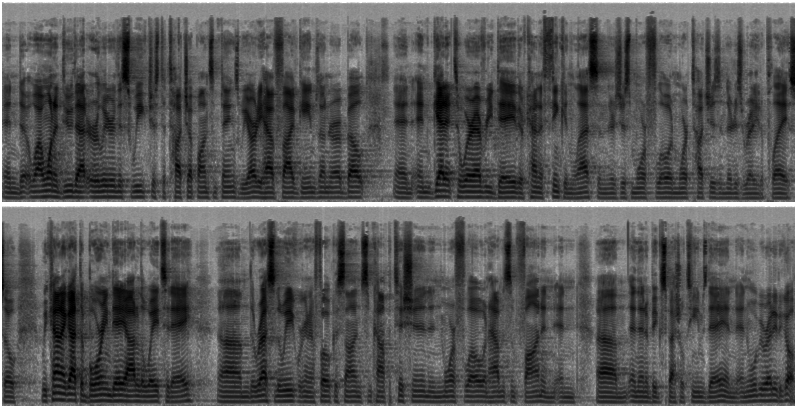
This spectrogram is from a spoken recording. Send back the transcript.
and uh, well, I want to do that earlier this week just to touch up on some things. We already have five games under our belt. And, and get it to where every day they're kind of thinking less and there's just more flow and more touches and they're just ready to play. So we kind of got the boring day out of the way today. Um, the rest of the week, we're going to focus on some competition and more flow and having some fun, and and um, and then a big special teams day, and, and we'll be ready to go.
